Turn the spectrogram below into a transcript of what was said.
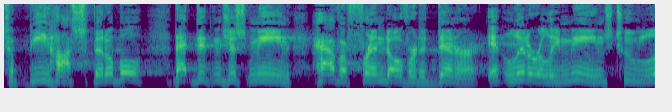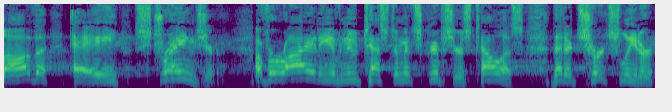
to be hospitable? That didn't just mean have a friend over to dinner. It literally means to love a stranger. A variety of New Testament scriptures tell us that a church leader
